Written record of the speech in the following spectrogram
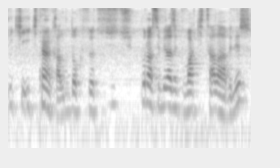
2 2 tane kaldı. 933. Burası birazcık vakit alabilir.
